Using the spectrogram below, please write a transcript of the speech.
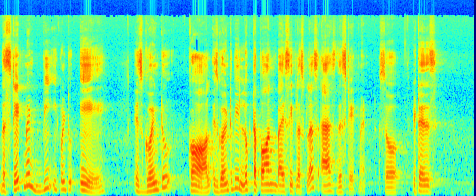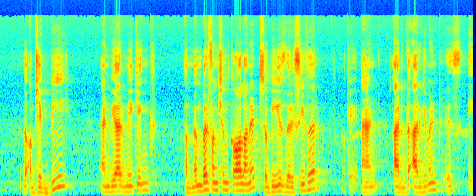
the statement B equal to A is going to call is going to be looked upon by C as this statement. So it is the object B and we are making a member function call on it. So B is the receiver okay, and the argument is A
